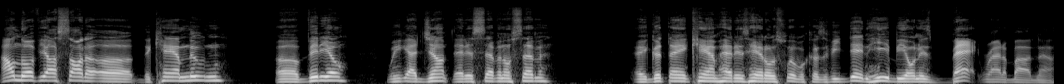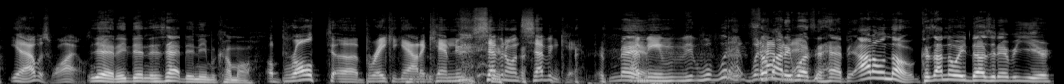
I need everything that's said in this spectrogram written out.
I don't know if y'all saw the uh, the Cam Newton uh, video where he got jumped at his 707. Hey, good thing Cam had his head on the swivel because if he didn't, he'd be on his back right about now. Yeah, that was wild. Yeah, and he didn't. His hat didn't even come off. A brawl uh, breaking out at Cam Newton seven on seven camp. Man, I mean, what, what somebody wasn't happy. I don't know because I know he does it every year.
